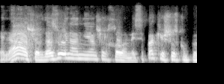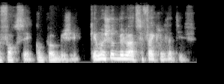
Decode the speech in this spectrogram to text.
Et là, chef d'azou, il a un mais ce n'est pas quelque chose qu'on peut forcer, qu'on peut obliger. C'est facultatif.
